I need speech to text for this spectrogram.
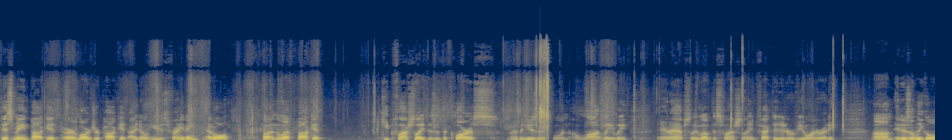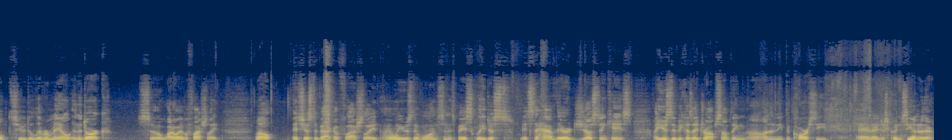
This main pocket, or larger pocket, I don't use for anything at all. But in the left pocket, keep a flashlight. This is the Klarus. I've been using this one a lot lately, and I absolutely love this flashlight. In fact, I did a review on it already. Um, it is illegal to deliver mail in the dark. So why do I have a flashlight? Well, it's just a backup flashlight. I only used it once, and it's basically just, it's to have there just in case. I used it because I dropped something uh, underneath the car seat, and I just couldn't see under there.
